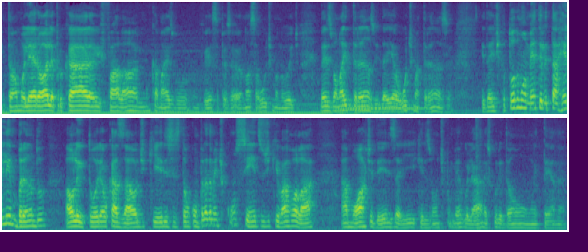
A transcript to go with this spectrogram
Então a mulher olha pro cara e fala: ah, nunca mais vou ver essa pessoa, é a nossa última noite. Daí eles vão lá e transam, e daí é a última transa. E daí, tipo, todo momento ele está relembrando ao leitor e ao casal de que eles estão completamente conscientes de que vai rolar a morte deles aí, que eles vão, tipo, mergulhar na escuridão eterna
